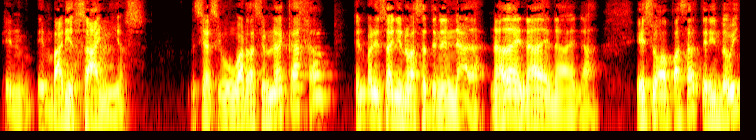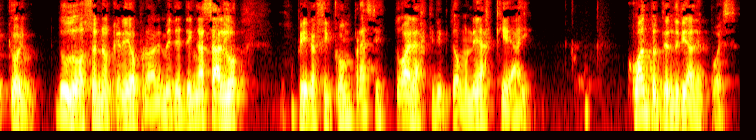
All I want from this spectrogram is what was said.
en, en varios años. O sea, si vos guardas en una caja, en varios años no vas a tener nada, nada de nada de nada de nada. ¿Eso va a pasar teniendo Bitcoin? Dudoso, no creo, probablemente tengas algo, pero si comprases todas las criptomonedas que hay, ¿cuánto tendrías después?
